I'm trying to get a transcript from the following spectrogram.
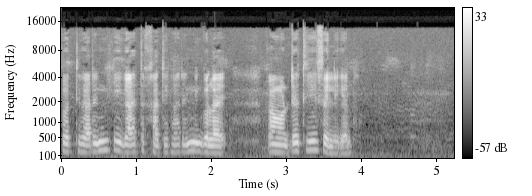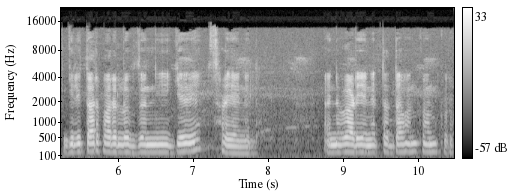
করতে পারেনি কি? গায়ে খাতে পারেনি গোলায় কামড় দিয়ে থেকে চলে গেল। গেলে তারপরে লোকজন নিয়ে গিয়ে ছাড়িয়ে নিল। এনে বাড়ি এনে তার দাহন কান করো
